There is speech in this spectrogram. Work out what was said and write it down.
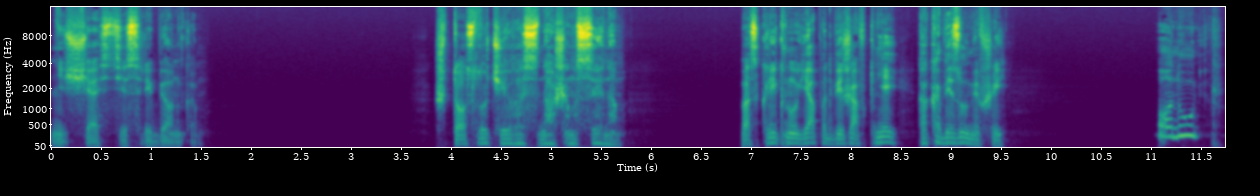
Несчастье с ребенком. «Что случилось с нашим сыном?» — воскликнул я, подбежав к ней, как обезумевший. «Он умер»,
